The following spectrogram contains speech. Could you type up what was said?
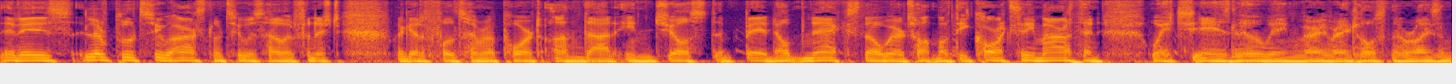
it is Liverpool 2, Arsenal 2 is how it finished. We'll get a full time report on that in just a bit. Up next, though, we're talking about the Cork City Marathon, which is looming very, very close on the horizon.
